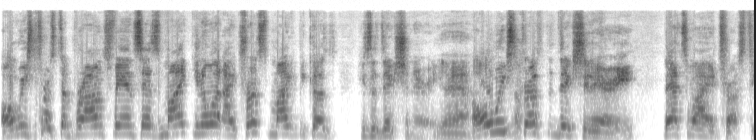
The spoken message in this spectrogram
Always trust a Browns fan, says Mike. You know what? I trust Mike because he's a dictionary. Yeah. Always Yep. trust the dictionary. That's why I trust him.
